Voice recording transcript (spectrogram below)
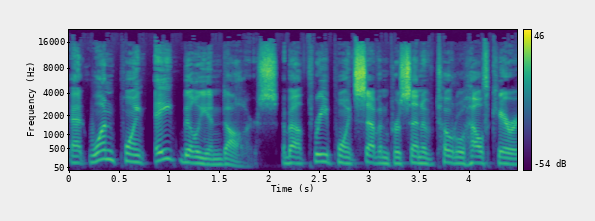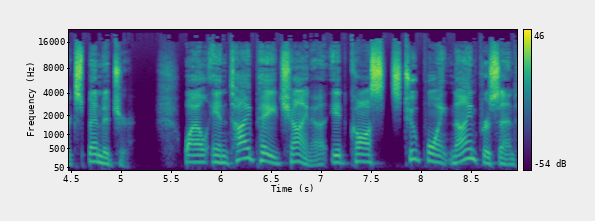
at $1.8 billion, about 3.7% of total healthcare expenditure while in Taipei, China, it costs 2.9%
